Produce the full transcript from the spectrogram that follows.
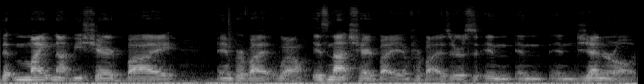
that might not be shared by improvise well is not shared by improvisers in, in in general.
